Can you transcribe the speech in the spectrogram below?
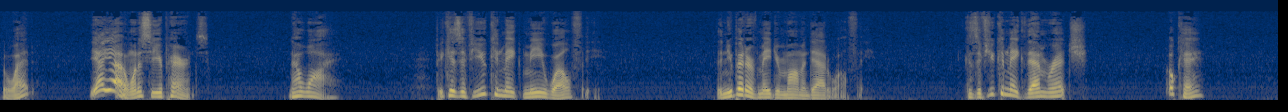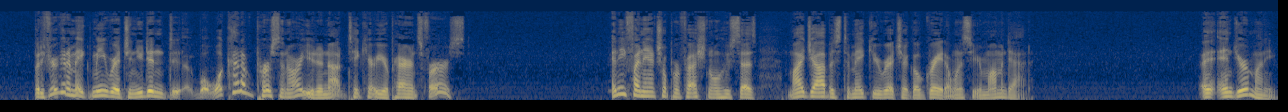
what? Yeah, yeah, I want to see your parents. Now, why? Because if you can make me wealthy, then you better have made your mom and dad wealthy. Because if you can make them rich, okay. But if you're going to make me rich and you didn't, do, well, what kind of person are you to not take care of your parents first? Any financial professional who says, my job is to make you rich, I go, great, I want to see your mom and dad. And, and your money,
